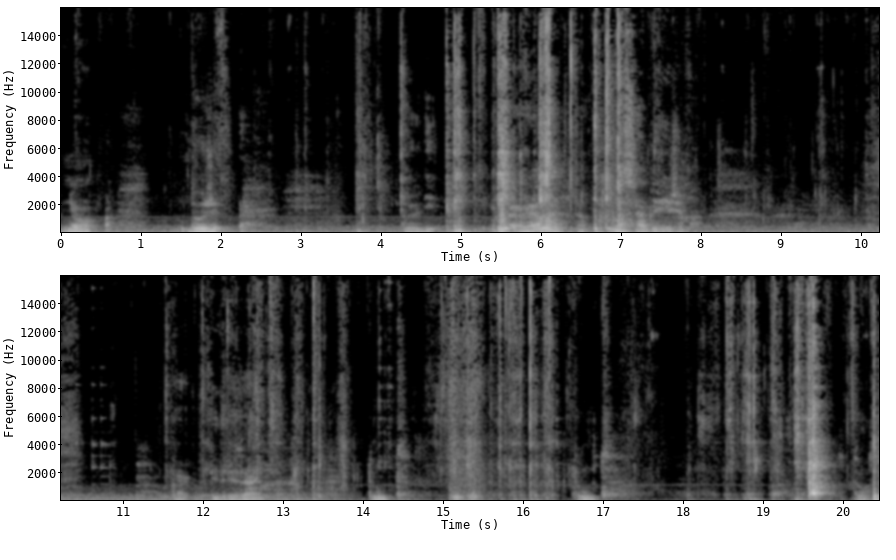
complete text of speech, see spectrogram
В нього дуже тверді ребра, то насаду ріжемо. Так, підрізаємо тут, тут, тут.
